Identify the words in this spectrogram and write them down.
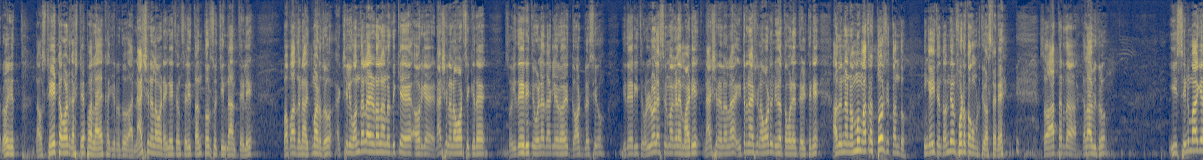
ರೋಹಿತ್, ನಾವು ಸ್ಟೇಟ್ ಅವಾರ್ಡ್ಗೆ ಅಷ್ಟೇಪ ಲಾಯಕ್ಕಾಗಿರೋದು ಆ ನ್ಯಾಷನಲ್ ಅವಾರ್ಡ್ ಹೆಂಗೈತೆ ಒಂದ್ಸಲಿ ತಂದು ತೋರಿಸು ಚಿನ್ನ ಅಂತೇಳಿ. ಪಾಪ ಅದನ್ನು ಇದು ಮಾಡಿದ್ರು. ಆ್ಯಕ್ಚುಲಿ ಒಂದಲ್ಲ ಎರಡಲ್ಲ ಅನ್ನೋದಕ್ಕೆ ಅವ್ರಿಗೆ ನ್ಯಾಷನಲ್ ಅವಾರ್ಡ್ ಸಿಕ್ಕಿದೆ. ಸೊ ಇದೇ ರೀತಿ ಒಳ್ಳೇದಾಗಲಿ ರೋಹಿತ್ ಗಾಡ್ ಬ್ಲೆಸ್ ಯು ಇದೇ ರೀತಿ ಒಳ್ಳೊಳ್ಳೆ ಸಿನಿಮಾಗಳೇ ಮಾಡಿ ನ್ಯಾಷನಲ್ ಅಲ್ಲ ಇಂಟರ್ನ್ಯಾಷನಲ್ ಅವಾರ್ಡು ನೀವೇ ತೊಗೊಳ್ಳಿ ಅಂತ ಹೇಳ್ತೀನಿ. ಅದನ್ನು ನಮ್ಮ ಮಾತ್ರ ತೋರಿಸಿ ತಂದು. ಹಿಂಗೈತೆ ಅಂತ ಒಂದೇ ಒಂದು ಫೋಟೋ ತೊಗೊಂಡ್ಬಿಡ್ತೀವಿ ಅಷ್ಟೇ ಸೊ ಆ ಥರದ ಕಲಾವಿದರು. ಈ ಸಿನಿಮಾಗೆ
